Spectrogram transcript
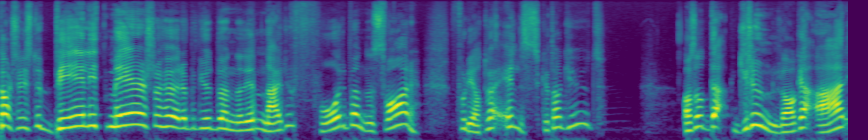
Kanskje hvis du ber litt mer, så hører Gud bønnene dine. Nei, du får bønnesvar fordi at du er elsket av Gud. Altså, det, Grunnlaget er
